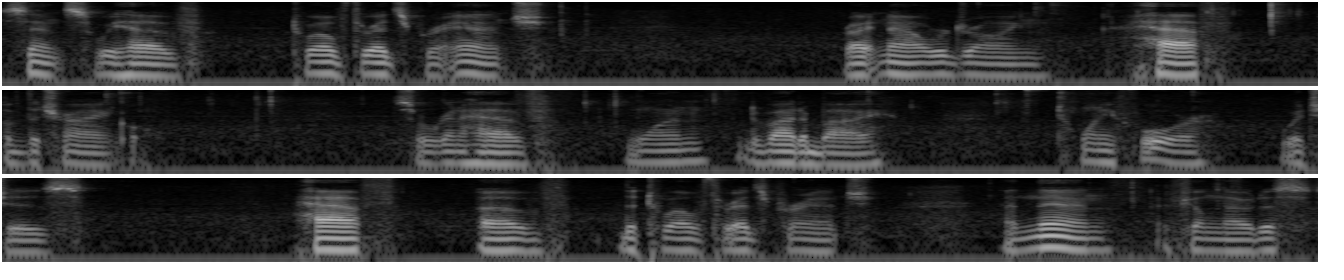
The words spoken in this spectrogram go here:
Since we have 12 threads per inch, right now we're drawing half of the triangle. So we're going to have 1 divided by 24, which is half of the 12 threads per inch. And then, if you'll notice,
